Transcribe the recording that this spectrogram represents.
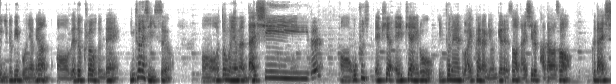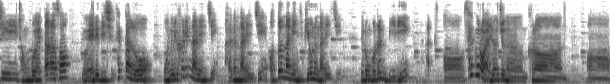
이름이 뭐냐면 어, Weather Cloud인데 인터넷에 있어요. 어, 떤 거냐면 날씨를 어, open API, 로 인터넷 와이파이랑 연결해서 날씨를 받아와서 그 날씨 정보에 따라서 이 LED 색깔로 오늘이 흐린 날인지 밝은 날인지 어떤 날인지 비 오는 날인지 이런 거를 미리 어, 색으로 알려주는 그런 어,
